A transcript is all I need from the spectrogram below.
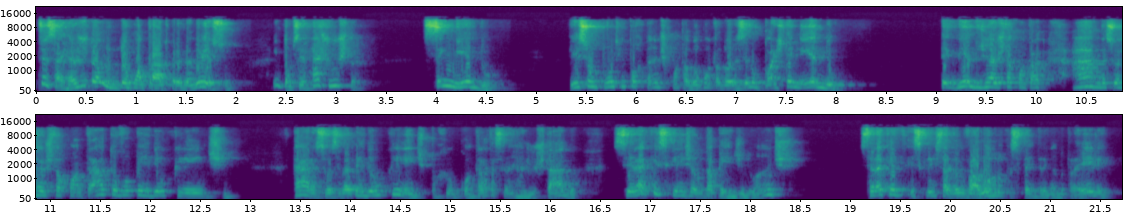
Você sai reajustando, não tem um contrato prevendo isso? Então você reajusta. Sem medo. Esse é um ponto importante, contador, contadora. Você não pode ter medo. Ter medo de reajustar contrato. Ah, mas se eu reajustar o contrato, eu vou perder o cliente. Cara, se você vai perder um cliente porque o contrato está sendo reajustado, será que esse cliente já não está perdido antes? Será que esse cliente está dando valor no que você está entregando para ele?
